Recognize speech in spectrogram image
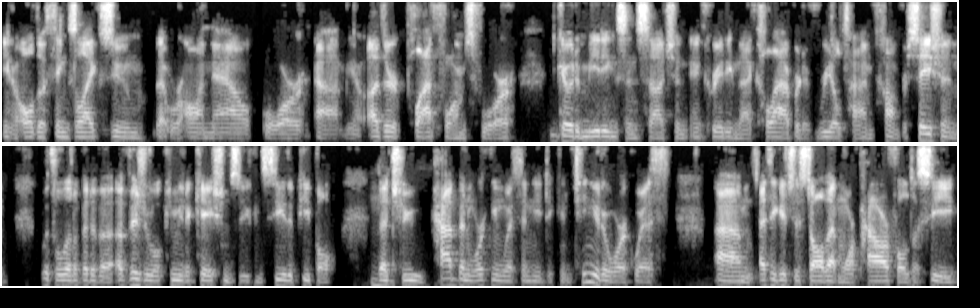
you know, all the things like Zoom that we're on now or, um, you know, other platforms for go to meetings and such and, and creating that collaborative real-time conversation with a little bit of a, a visual communication so you can see the people mm-hmm. that you have been working with and need to continue to work with. Um, I think it's just all that more powerful to see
